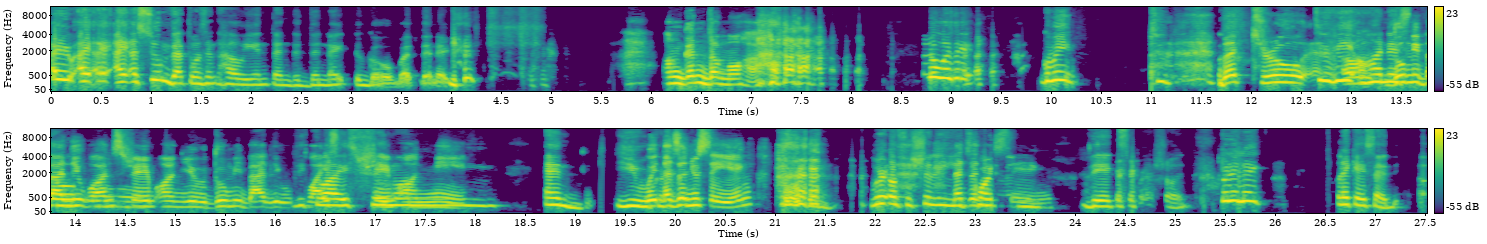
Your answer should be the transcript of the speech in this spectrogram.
I, I I assume that wasn't how he intended the night to go, but then again, Ang ganda mo ha. no, kasi, I but true. To be um, honest, do me badly though, once, shame on you. Do me badly the twice, shame, on me. And you, Wait, that's a new saying. we're officially that's coining the expression. But like, like I said uh,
